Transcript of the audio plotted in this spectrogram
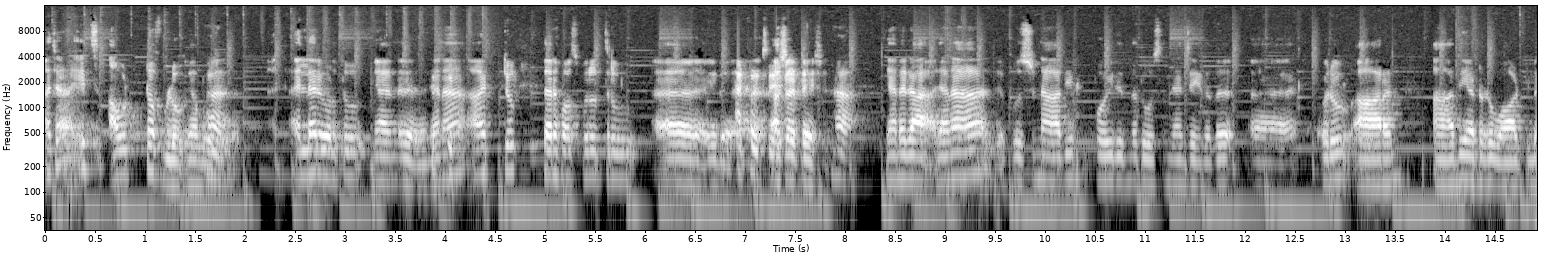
അച്ഛാ ഇറ്റ്സ് ഔട്ട് ഓഫ് ബ്ലൂ ഞാൻ പോയി. എല്ലാവരും ഓർത്തു ഞാൻ ഞാൻ ആ ടു ദർ ഹോസ്പിറ്റൽ ത്രൂ ഇത് അസോസിയേഷൻ അക്രഡിറ്റേഷൻ. ഞാൻ ഞാൻ ആ പൊസിഷൻ ആദ്യം പോയിരുന്ന ദിവസം ഞാൻ ചെയ്തത് ഒരു ആറൻ ആദ്യമായിട്ടൊരു വാർഡിൽ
